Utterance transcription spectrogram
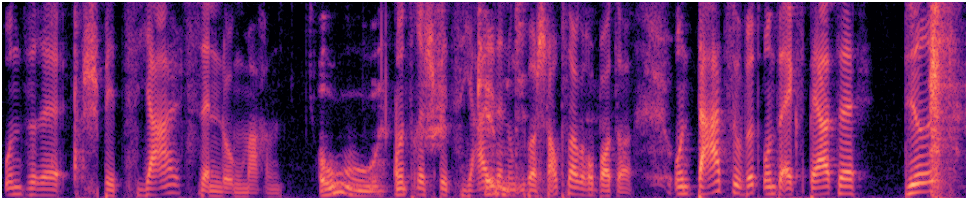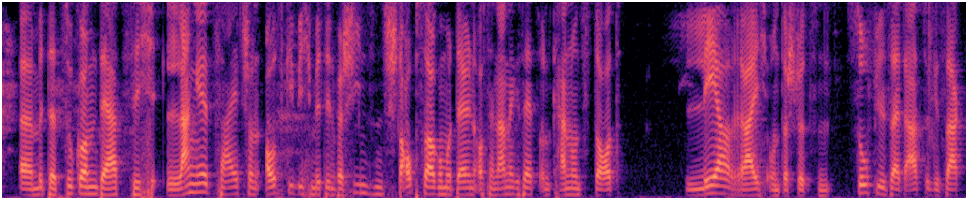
unsere Spezialsendung machen. Oh, Unsere Spezialsendung Stimmt. über Staubsaugerroboter. Und dazu wird unser Experte Dirk äh, mit dazukommen. Der hat sich lange Zeit schon ausgiebig mit den verschiedensten Staubsaugermodellen auseinandergesetzt und kann uns dort lehrreich unterstützen. So viel sei dazu gesagt.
